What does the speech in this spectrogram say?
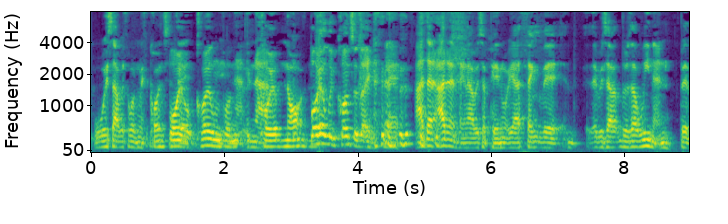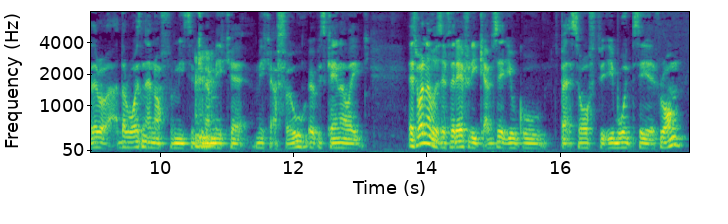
Was that with one with Constantine? Boyle, Coyle and Pon- Nah, nah, not- Boyle and Constantine. I don't. I don't think that was a penalty. I think that there was a there was a lean in, but there there wasn't enough for me to kind of mm-hmm. make it make it a foul. It was kind of like it's one of those. If the referee gives it, you'll go a bit soft, but you won't say it's wrong.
